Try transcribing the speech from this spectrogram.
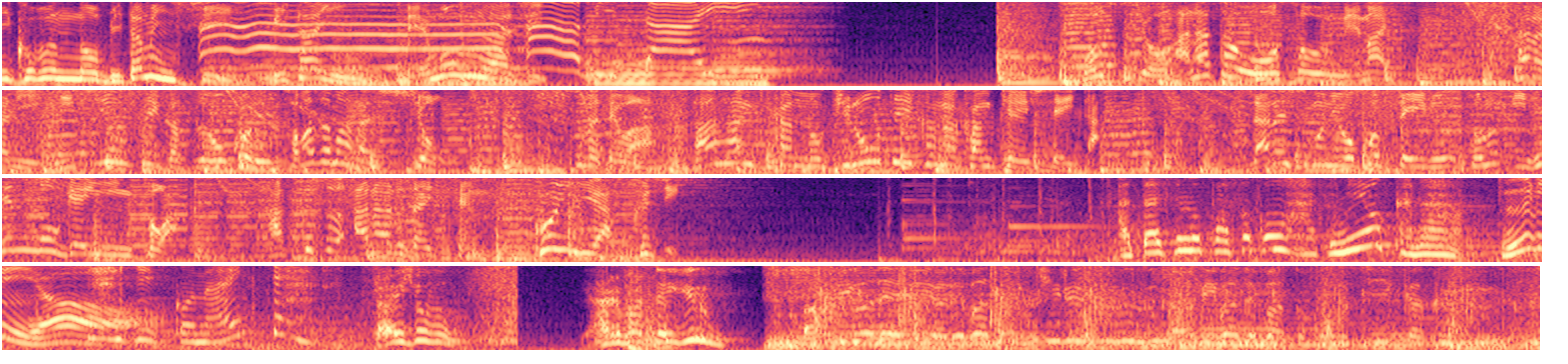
2個分のビタミン C ビタインレモン味。突如あなたを襲うめまい。さらに日常生活で起こるさまざまな支障全ては三半規管の機能低下が関係していた。誰しもに起こっているその異変の原因とは。発掘あるある大辞典今夜9時。私もパソコン始めようかな。無理よ。きっこないって。大丈夫。やればできる。アビバでやればできるアビバでパソコン資格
